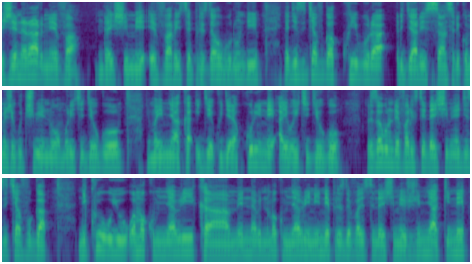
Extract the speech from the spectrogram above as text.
General neva ndayishimiye evariste perezida w'u Burundi yagize icyo avuga ku ibura rya lisansi rikomeje guca ibintu muri iki gihugu nyuma y'imyaka igiye kugera kuri ine ayoboye iki gihugu. Perezida w'u Burundi evariste ndayishimiye yagize icyo avuga. Ni kuri uyu wa makumyabiri kamena bibiri na makumyabiri n'ine perezida evariste ndayishimiye yujuje imyaka ine.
